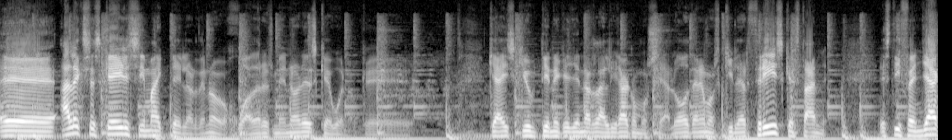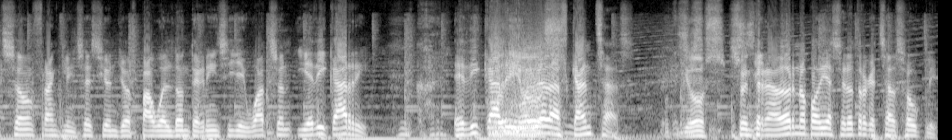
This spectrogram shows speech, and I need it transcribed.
Eh, Alex Scales y Mike Taylor, de nuevo, jugadores menores que, bueno, que, que Ice Cube tiene que llenar la liga como sea. Luego tenemos Killer Threes, que están Stephen Jackson, Franklin Session, Josh Powell, Dante Green, CJ Watson y Eddie Curry. Eddie Dios. vuelve a las canchas. Dios. Su entrenador no podía ser otro que Charles Oakley.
